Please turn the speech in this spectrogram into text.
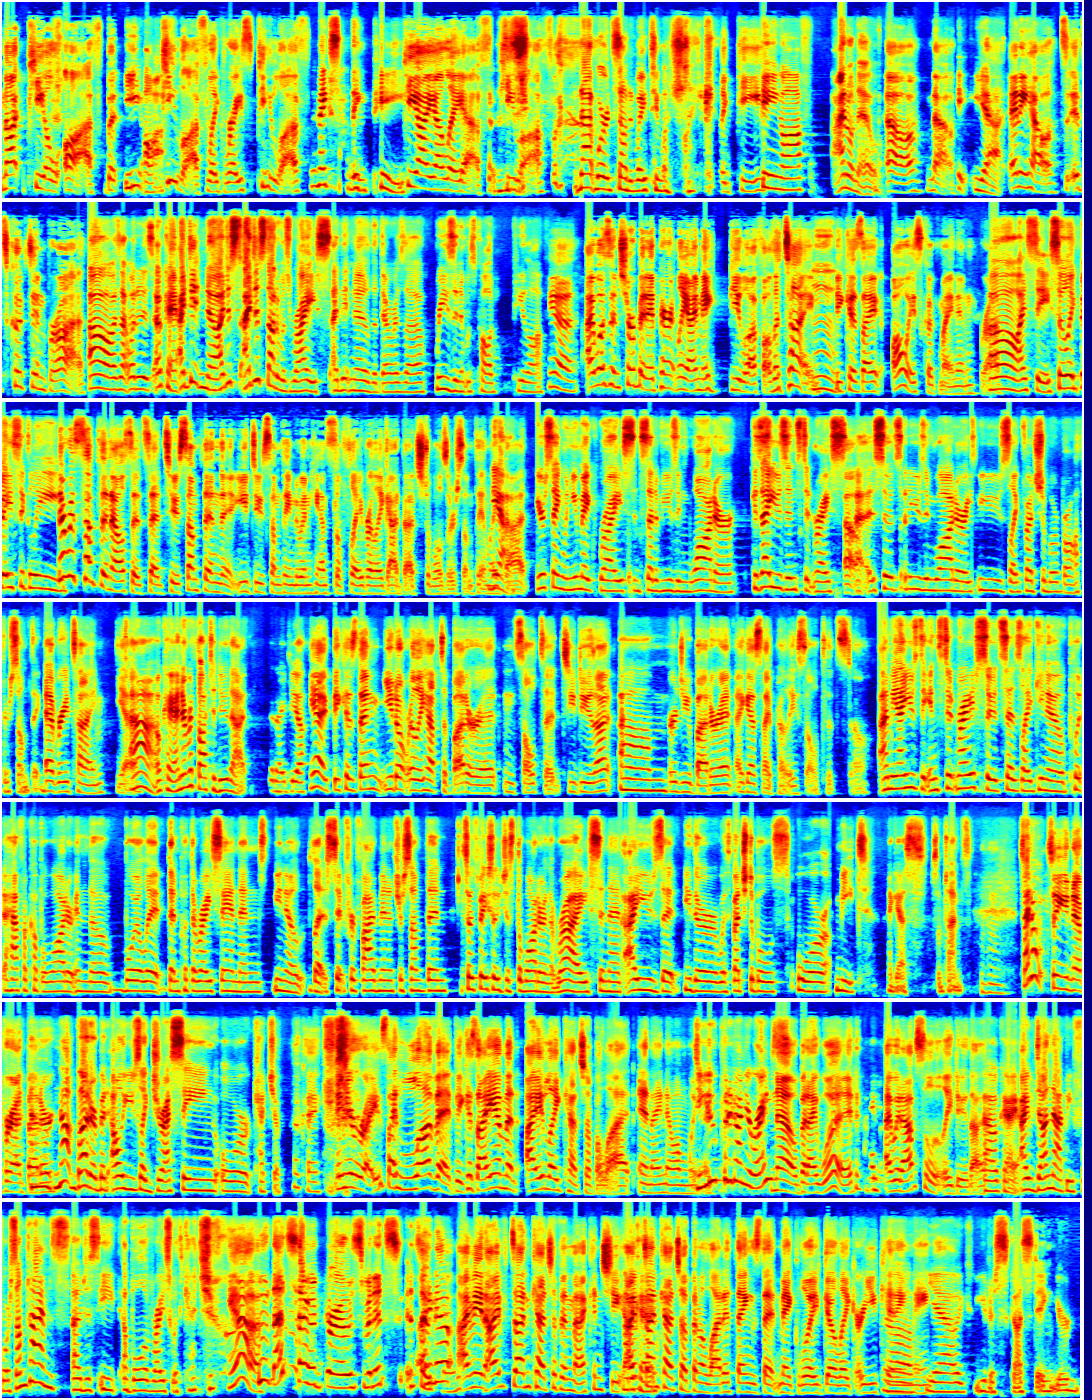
Not peel off, but Pee off. pilaf, like rice pilaf. It makes something pee. P I L A F, pilaf, That word sounded way too much like like pea. peeing off. I don't know. Oh, no. Yeah. Anyhow, it's, it's cooked in broth. Oh, is that what it is? Okay. I didn't know. I just I just thought it was rice. I didn't know that there was a reason it was called pilaf. Yeah, I wasn't sure, but apparently I make pilaf all the time Mm. because I always cook mine in broth. Oh, I see. So like basically There was something else it said too, something that you do something to enhance the flavor, like add vegetables or something like that. You're saying when you make rice instead of using water, because I use instant rice. Oh. Uh, so instead of using water, you use like vegetable broth or something. Every time. Yeah. Ah, okay. I never thought to do that. Good idea. Yeah, because then you don't really have to butter it and salt it. Do you do that? Um, Or do you butter it? I guess I probably salt it still. I mean, I use the instant rice, so it says like you know, put a half a cup of water in the boil it, then put the rice in, then you know, let it sit for five minutes or something. So it's basically just the water and the rice, and then I use it either with vegetables or meat. I guess sometimes. Mhm. So I don't. So you never add butter? Not butter, but I'll use like dressing or ketchup. Okay. And your rice. I love it because I am an I like ketchup a lot and I know I'm weird. Do you put it on your rice? No, but I would. I would absolutely do that. Okay, I've done that before. Sometimes I just eat a bowl of rice with ketchup. yeah. That's so gross, but it's it's. I know. I mean, I've done ketchup and mac and cheese. I've done ketchup and a lot of things that make Lloyd go like, "Are you kidding Oh, me?" Yeah, like, you're disgusting. You're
